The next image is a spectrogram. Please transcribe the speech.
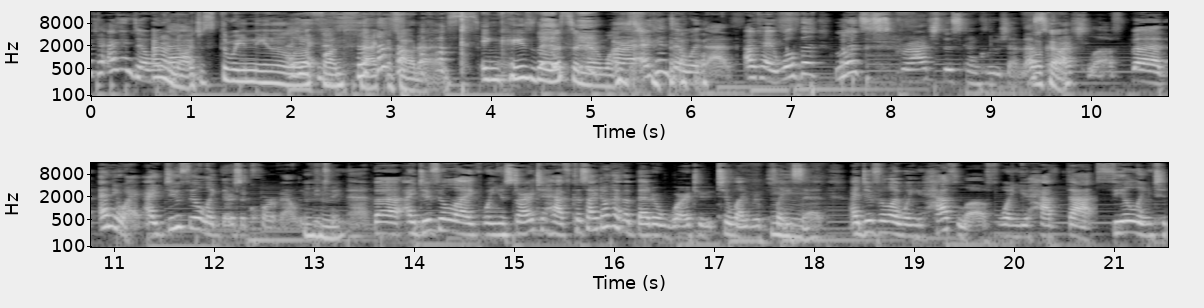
okay, I can deal with that. I don't that. know. I just throwing in a little fun fact about us, in case the listener wants. All right, I can deal with that. Okay, well then let's scratch this conclusion. Let's Okay. scratch love. But anyway, I do feel like there's a core value Mm-hmm. between that. But I do feel like when you start to have, because I don't have a better word to to like replace Mm. it. I do feel like when you have love, when you have that feeling to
